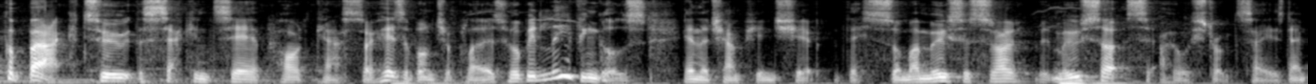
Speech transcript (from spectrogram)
Welcome back to the second tier podcast. So here's a bunch of players who will be leaving us in the championship this summer. Moussa, Moussa, I always struggle to say his name.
